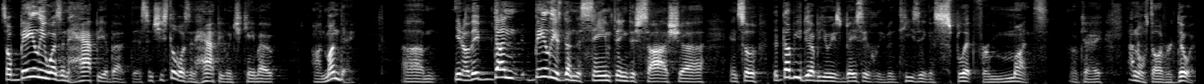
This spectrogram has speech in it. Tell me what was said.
So Bayley wasn't happy about this, and she still wasn't happy when she came out on Monday. Um, you know, they've done, Bayley has done the same thing to Sasha, and so the WWE has basically been teasing a split for months. Okay? I don't know if they'll ever do it.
